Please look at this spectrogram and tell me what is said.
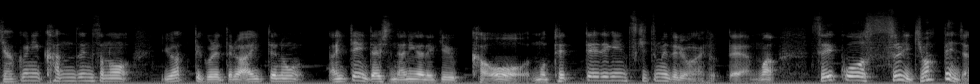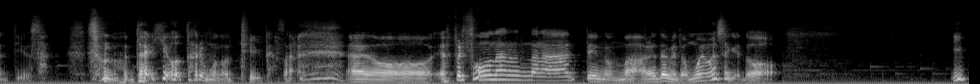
逆に完全にその祝ってくれてる相手の相手に対して何ができるかをもう徹底的に突き詰めてるような人ってまあ成功するに決まってんじゃんっていうさ その代表たるものっていうかさあのやっぱりそうなるんだなっていうのをまあ改めて思いましたけど一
